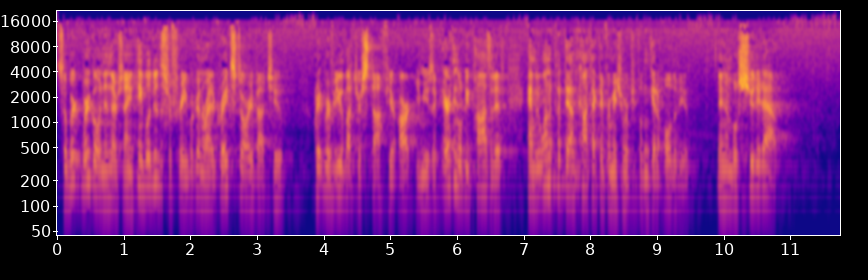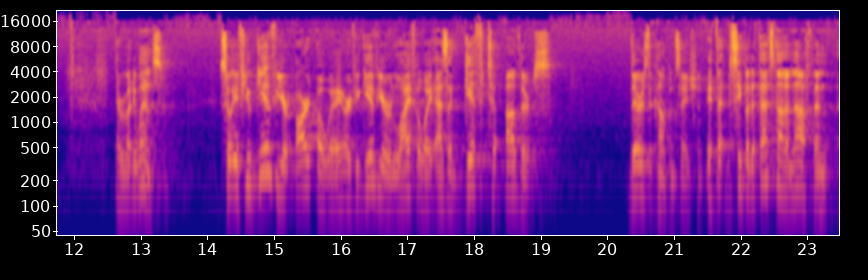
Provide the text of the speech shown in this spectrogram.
So we're, we're going in there saying, hey, we'll do this for free. We're going to write a great story about you, great review about your stuff, your art, your music. Everything will be positive, And we want to put down contact information where people can get a hold of you. And then we'll shoot it out. Everybody wins. So if you give your art away or if you give your life away as a gift to others, there's the compensation. If that, see, but if that's not enough, then, uh,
